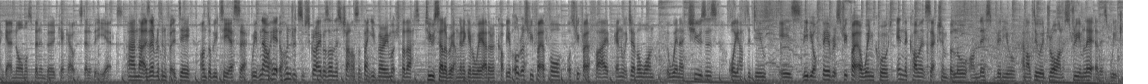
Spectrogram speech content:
and get a normal spinning bird kick out instead of the EX. And that is everything for today on WTSF. We've now hit 100 subscribers on this channel, so thank you very much for that. To celebrate, I'm going to give away either a copy of Ultra Street Fighter 4 or Street Fighter 5, again, whichever one the winner chooses. All you have to do is leave your favourite Street Fighter win quote in the comment section below on this video, and I'll do a draw on a stream later this week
